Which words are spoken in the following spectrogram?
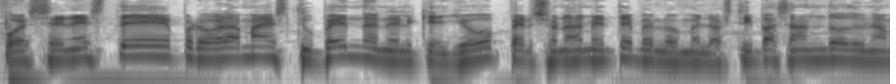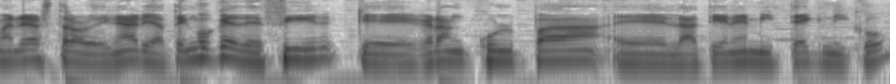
Pues en este programa estupendo en el que yo personalmente me lo, me lo estoy pasando de una manera extraordinaria. Tengo que decir que gran culpa eh, la tiene mi técnico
